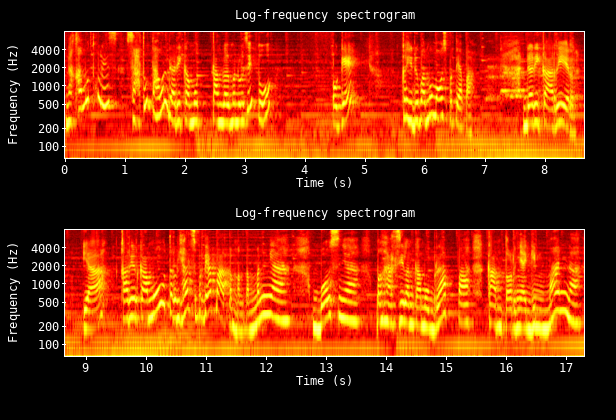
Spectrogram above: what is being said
Nah, kamu tulis satu tahun dari kamu tanggal menulis itu, oke? Okay? Kehidupanmu mau seperti apa? Dari karir, ya karir kamu terlihat seperti apa? Teman-temannya bosnya penghasilan kamu berapa kantornya gimana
